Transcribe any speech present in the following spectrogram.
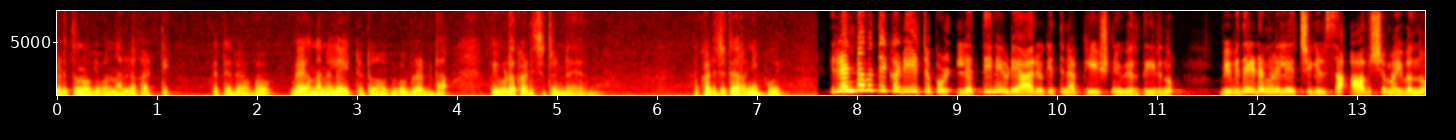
എടുത്തു നോക്കിയപ്പോൾ നല്ല കട്ടി. കട്ടിയിട്ട് അപ്പോൾ വേഗം തന്നെ ലൈറ്റ് ഇട്ട് നോക്കിയപ്പോൾ ബ്ലഡാണ് അപ്പോൾ ഇവിടെ കടിച്ചിട്ടുണ്ടായിരുന്നു. ആ കടിച്ചിട്ട് ഇറങ്ങിപ്പോയി. രണ്ടാമത്തെ കടിയേറ്റപ്പോൾ ലത്തീനയുടെ ആരോഗ്യത്തിന് ഭീഷണി ഉയർത്തിയിരുന്നു. വിവിധയിടങ്ങളിലെ ചികിത്സ ആവശ്യമായി വന്നു.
